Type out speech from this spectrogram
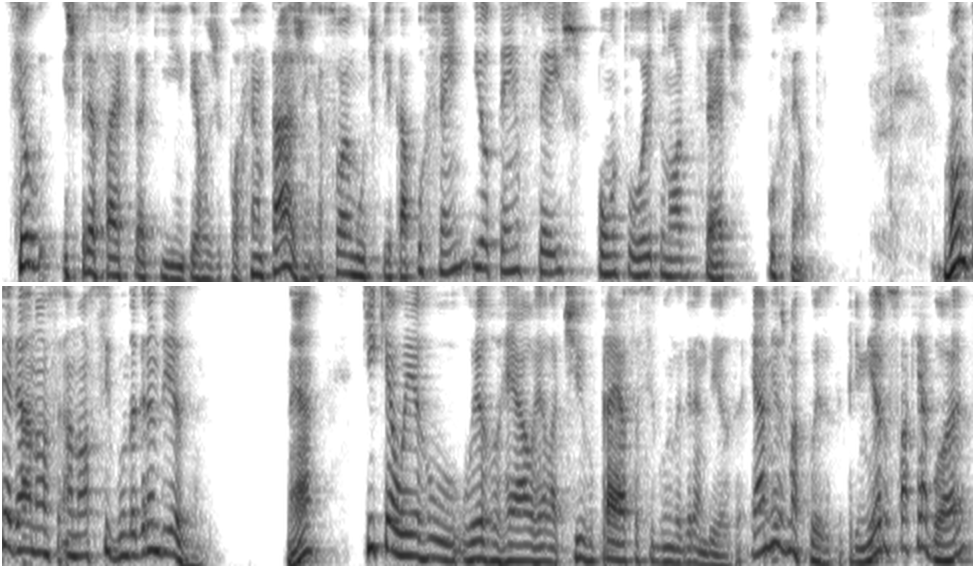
Se eu expressar isso daqui em termos de porcentagem, é só eu multiplicar por 100 e eu tenho 6,897%. Vamos pegar a nossa, a nossa segunda grandeza. Né? O que, que é o erro, o erro real relativo para essa segunda grandeza? É a mesma coisa que o primeiro, só que agora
